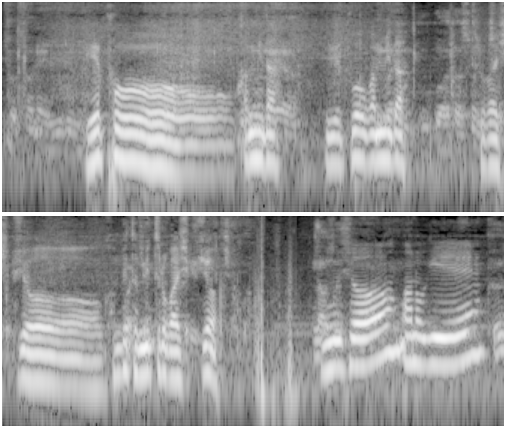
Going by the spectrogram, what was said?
조선의 UFO 갑니다. UFO 갑니다. 들어가십시오. 컴퓨터 밑으로 가십시오. 주무셔, 만옥이. 그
